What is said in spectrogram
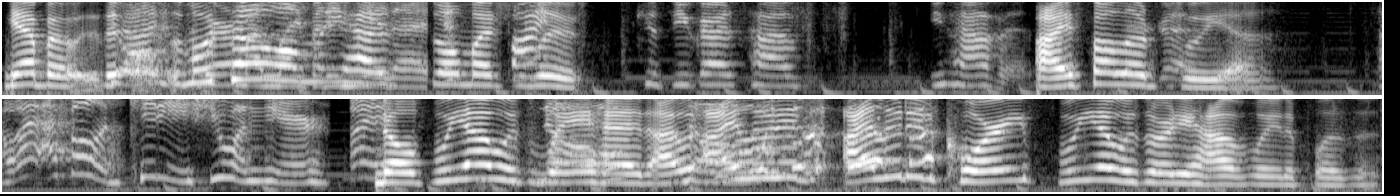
Yeah, but the, Dude, the motel my only has so It's much fine. loot. Because you guys have, you have it. I followed You're. Fuya. Oh, I, I followed Kitty. She wasn't here. Wait. No, Fuya was way ahead. I, I looted I looted Corey. Fuya was already halfway to Pleasant.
